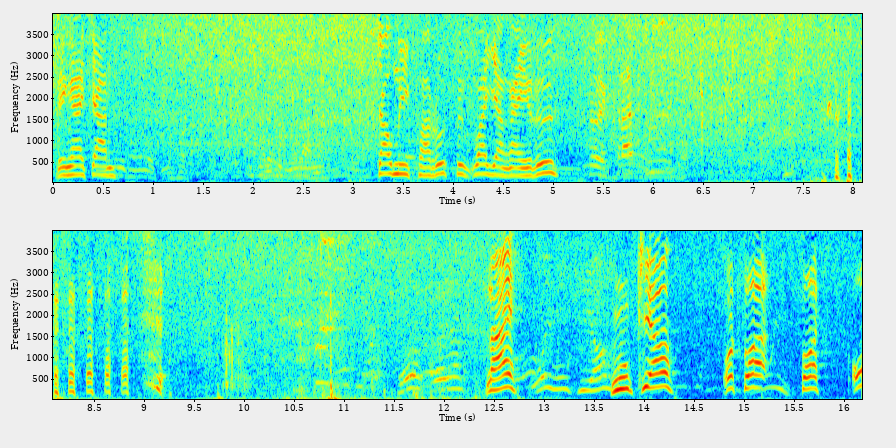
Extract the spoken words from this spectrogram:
เป็นไงจารย์ เจ้ามีความรู้สึกว่ายังไงหรือเหนื่อยครับไหนโอ้ยงูเขียวงูเขียวโอ้ตัวตัวโอ้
